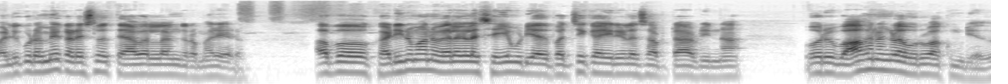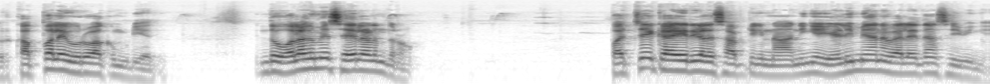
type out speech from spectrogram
பள்ளிக்கூடமே கடைசியில் தேவையில்லைங்கிற மாதிரி இடம் அப்போது கடினமான வேலைகளை செய்ய முடியாது பச்சை காய்கறிகளை சாப்பிட்டா அப்படின்னா ஒரு வாகனங்களை உருவாக்க முடியாது ஒரு கப்பலை உருவாக்க முடியாது. இந்த உலகமே செயலிழந்துடும் பச்சை காய்கறிகளை சாப்பிட்டீங்கன்னா நீங்கள் எளிமையான வேலையை தான் செய்வீங்க.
